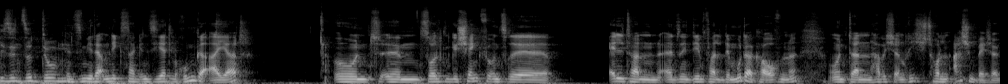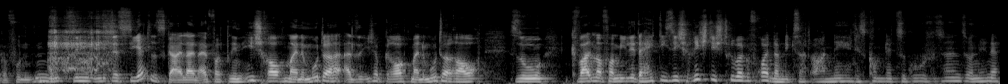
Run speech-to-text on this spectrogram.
die sind so dumm. Dann sind wir da am nächsten Tag in Seattle rumgeeiert und ähm, sollten ein Geschenk für unsere Eltern, also in dem Fall der Mutter kaufen, ne? Und dann habe ich einen richtig tollen Aschenbecher gefunden mit, dem, mit der Seattle Skyline einfach drin. Ich rauche, meine Mutter, also ich habe geraucht, meine Mutter raucht. So Qualmer Familie, da hätte die sich richtig drüber gefreut. Dann haben die gesagt, oh nee, das kommt nicht so gut. Denn so? Und hinter,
